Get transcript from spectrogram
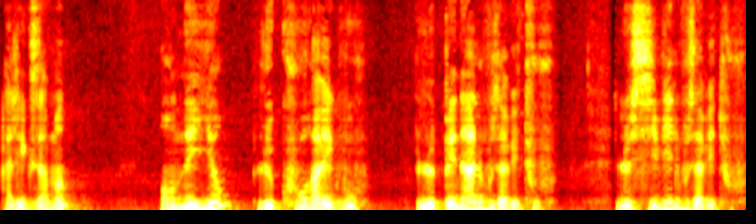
à l'examen en ayant le cours avec vous. Le pénal, vous avez tout. Le civil, vous avez tout.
